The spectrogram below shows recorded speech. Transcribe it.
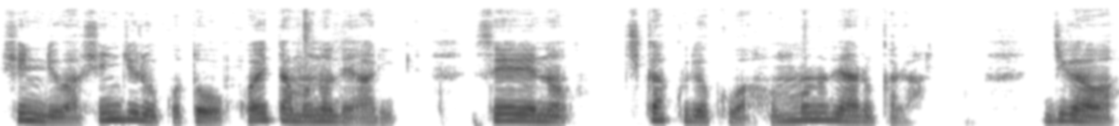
真理は信じることを超えたものであり、精霊の知覚力は本物であるから。自我は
